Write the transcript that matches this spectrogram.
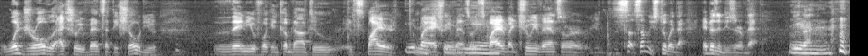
what drove the actual events that they showed you. Then you fucking come down to inspired You by actual shit, events, or inspired by true events, or something stupid like that. It doesn't deserve that. Yeah.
